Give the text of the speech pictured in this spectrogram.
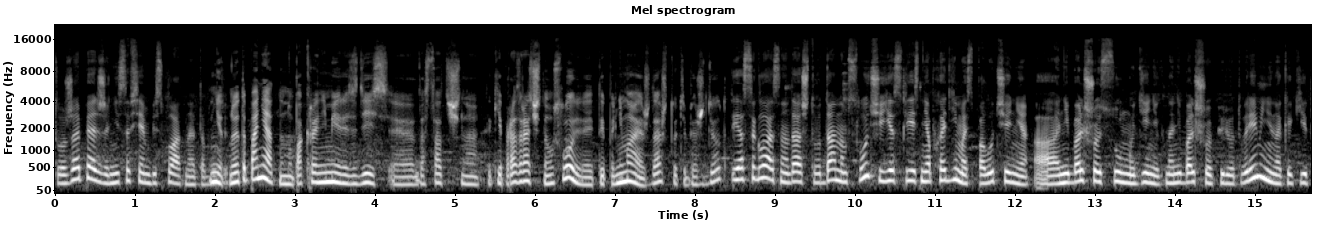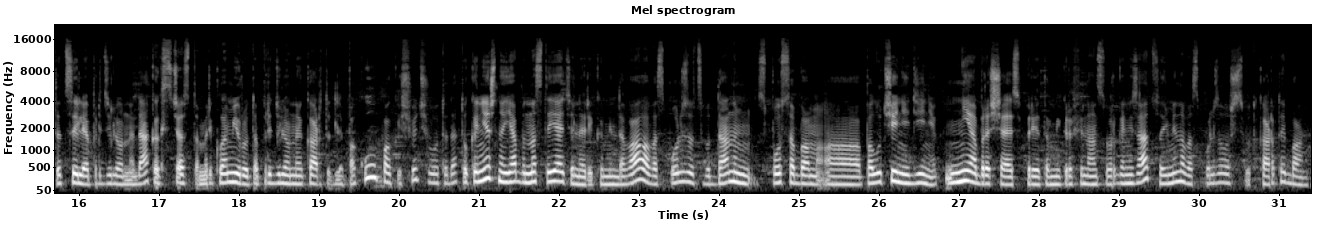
тоже, опять же, не совсем бесплатно это будет. Нет, ну это понятно, но, по крайней мере, здесь э, достаточно такие прозрачные условия, и ты понимаешь, да, что тебя ждет. Я согласна, да, что в данном случае, если есть необходимость получения а, небольшой суммы денег на небольшой период времени, на какие-то цели определенные, да, как сейчас там рекламируют определенные карты для покупок, еще чего-то, да, то, конечно, я бы настоятельно рекомендовала воспользоваться вот данным способом а, получения денег, не обращаясь при этом в микрофинансовую организацию, а именно воспользовавшись вот картой банк.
